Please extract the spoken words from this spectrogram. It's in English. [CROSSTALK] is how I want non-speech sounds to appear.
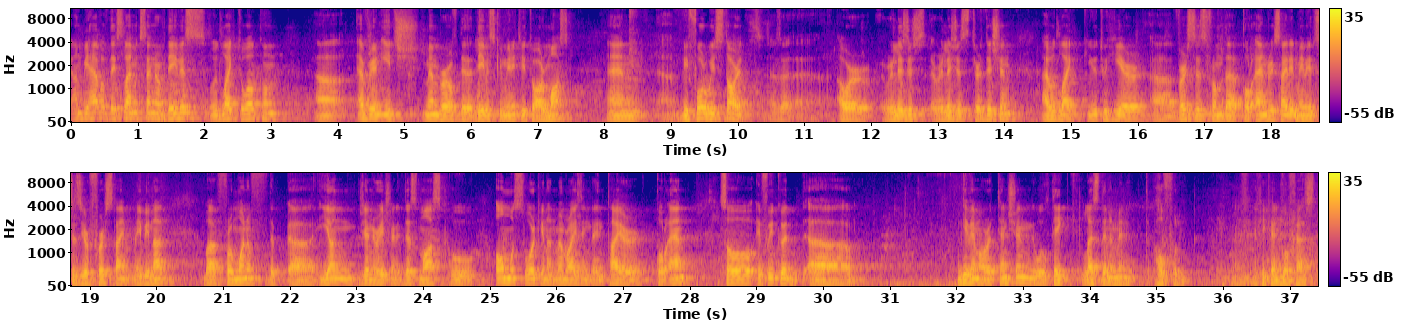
On behalf of the Islamic Center of Davis, we would like to welcome uh, every and each member of the Davis community to our mosque. And uh, before we start as a, uh, our religious, religious tradition, I would like you to hear uh, verses from the Quran recited. Maybe this is your first time, maybe not. But from one of the uh, young generation at this mosque who almost working on memorizing the entire Quran. So if we could uh, give him our attention, it will take less than a minute, hopefully, if, if he can go fast.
